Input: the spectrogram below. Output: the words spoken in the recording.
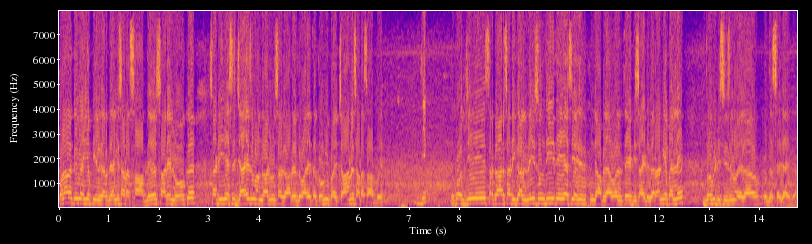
ਉਹਨਾਂ ਅੱਗੇ ਵੀ ਅਸੀਂ ਅਪੀਲ ਕਰਦੇ ਹਾਂ ਕਿ ਸਾਡਾ ਸਾਥ ਦਿਓ, ਸਾਰੇ ਲੋਕ ਸਾਡੀ ਇਸ ਜਾਇਜ਼ ਮੰਗਾਂ ਨੂੰ ਸਰਕਾਰ ਦੇ ਦੁਆਰੇ ਤੱਕ ਉਹ ਵੀ ਪਹਿਚਾਣ, ਸਾਡਾ ਸਾਥ ਦੇਣ ਦੇਖੋ, ਜੇ ਸਰਕਾਰ ਸਾਡੀ ਗੱਲ ਨਹੀਂ ਸੁਣਦੀ ਤੇ ਅਸੀਂ ਅਸੀਂ ਪੰਜਾਬ ਲੈਵਲ ਤੇ ਡਿਸਾਈਡ ਕਰਾਂਗੇ ਪਹਿਲੇ, ਜੋ ਵੀ ਡਿਸੀਜਨ ਹੋਏਗਾ ਉਹ ਦੱਸਿਆ ਜਾਏਗਾ।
